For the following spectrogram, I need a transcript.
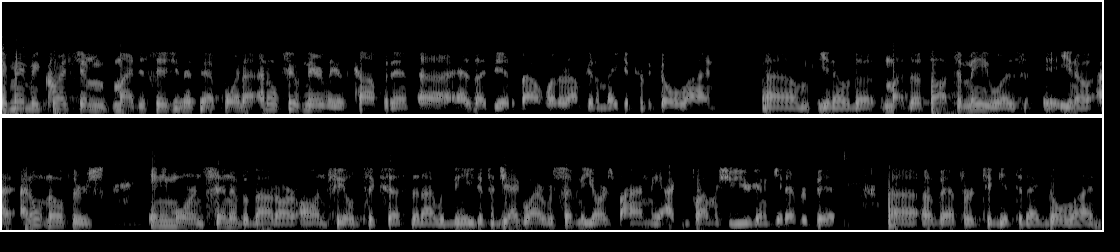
it made me question my decision at that point. I, I don't feel nearly as confident uh, as I did about whether I'm going to make it to the goal line. Um, you know, the my, the thought to me was, you know, I, I don't know if there's any more incentive about our on-field success that I would need. If a Jaguar was 70 yards behind me, I can promise you, you're going to get every bit uh, of effort to get to that goal line.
